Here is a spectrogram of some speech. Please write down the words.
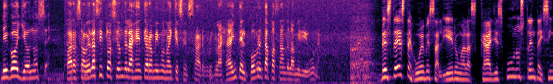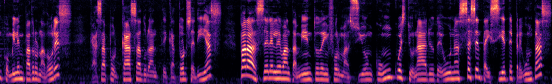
digo yo, no sé. Para saber la situación de la gente ahora mismo no hay que censar, porque la gente, el pobre está pasando la mil una. Desde este jueves salieron a las calles unos 35 mil empadronadores, casa por casa durante 14 días, para hacer el levantamiento de información con un cuestionario de unas 67 preguntas,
